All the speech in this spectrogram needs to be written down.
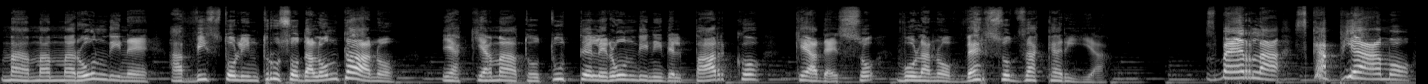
Ma mamma Rondine ha visto l'intruso da lontano e ha chiamato tutte le rondini del parco che adesso volano verso Zaccaria. Sberla, scappiamo!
